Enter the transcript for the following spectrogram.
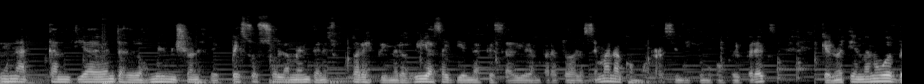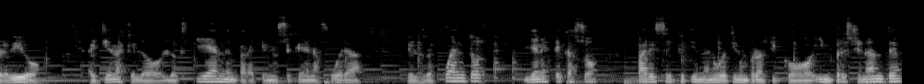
una cantidad de ventas de 2 mil millones de pesos solamente en esos tres primeros días. Hay tiendas que se abren para toda la semana, como recién dijimos con HyperX, que no es tienda nube, pero digo, hay tiendas que lo, lo extienden para que no se queden afuera de los descuentos. Y en este caso parece que tienda nube tiene un pronóstico impresionante.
